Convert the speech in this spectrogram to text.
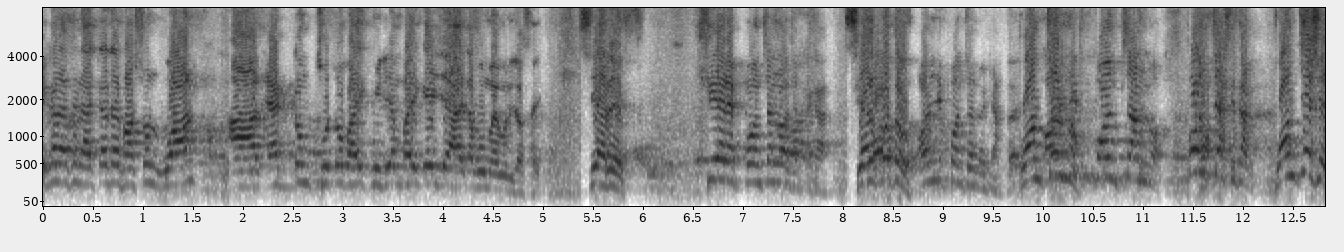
এখানে আছে নাইট্রাইডার ভার্সন ওয়ান আর একদম ছোট বাইক মিডিয়াম বাইক এই যে আয়টা বোম্বাই মরিস আছে। সিআরএফ সিআরএফ পঞ্চান্ন হাজার টাকা। CRF কত? অনলি পঞ্চান্ন 55? Only পঞ্চান্ন। পঞ্চাশে দাম। পঞ্চাশে?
